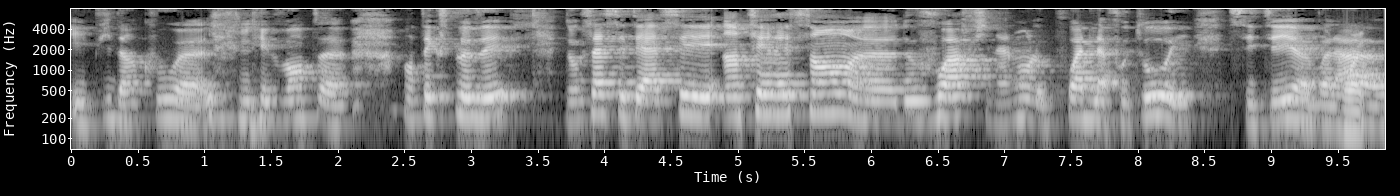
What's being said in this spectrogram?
Et puis d'un coup, euh, les ventes euh, ont explosé. Donc ça, c'était assez intéressant euh, de voir finalement le poids de la photo. Et c'était voilà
